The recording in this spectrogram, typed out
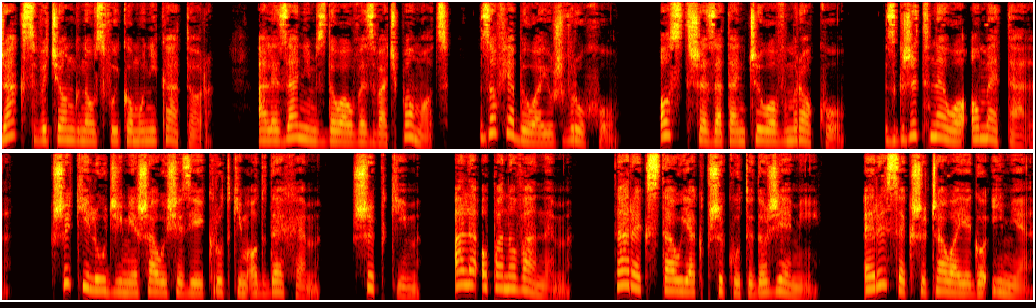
Jax wyciągnął swój komunikator, ale zanim zdołał wezwać pomoc, Zofia była już w ruchu. Ostrze zatańczyło w mroku. Zgrzytnęło o metal. Krzyki ludzi mieszały się z jej krótkim oddechem, szybkim, ale opanowanym. Tarek stał jak przykuty do ziemi. Eryse krzyczała jego imię.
